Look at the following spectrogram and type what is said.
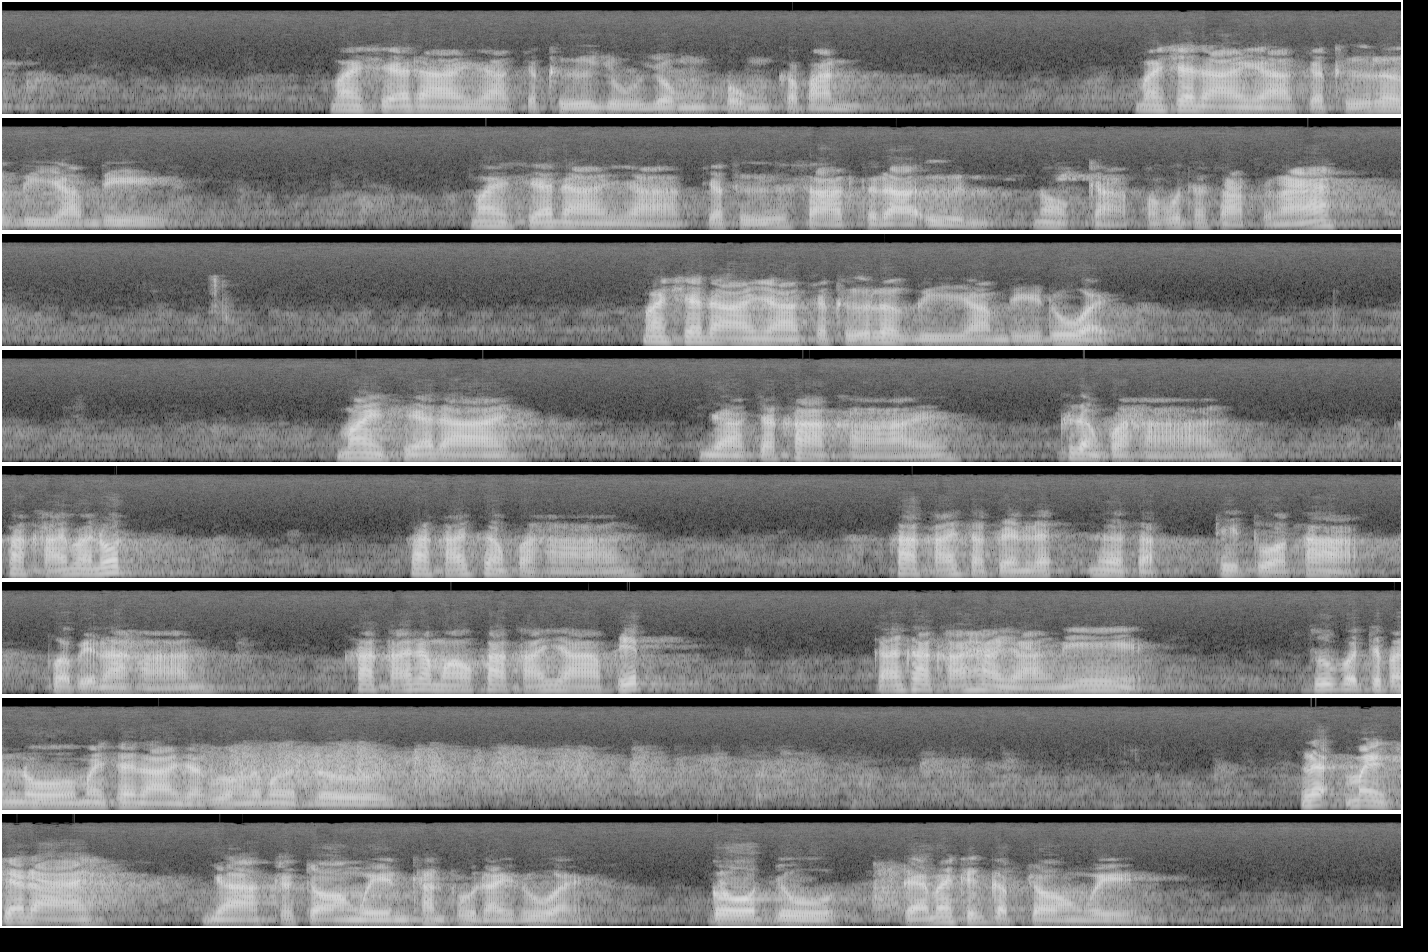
ไม่เสียดายอยากจะถืออยู่ยงคงกระพัน ไม่เสียดายอยากจะถือเลิกดียามดี ไม่เสียดายอยากจะถือศาสตราอื่น นอกจากพระพุทธศาสนา ไม่เสียดายอยากจะถือเลิกดียามดีด้วย ไม่เสียดายอยากจะค้าขาย เครื่องประหารค้าขายมนุษย์ค้าขายเครื่องประหารค้าขายสัตว์เป็นเนื้อสัตว์ที่ตัวข้าเพื่อเป็นอาหารค้าขายน้ำเมาค้าขายยาพิษ การค้าขายห้าอย่างนี้สุปฏิปันโนไม่ใช่นายอยากล่วงละเมิดเลย และไม่เสียดาย อยากจะจองเวรท่านผู้ใดด้วย โกรธอยู่แต่ไม่ถึงกับจองเวร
